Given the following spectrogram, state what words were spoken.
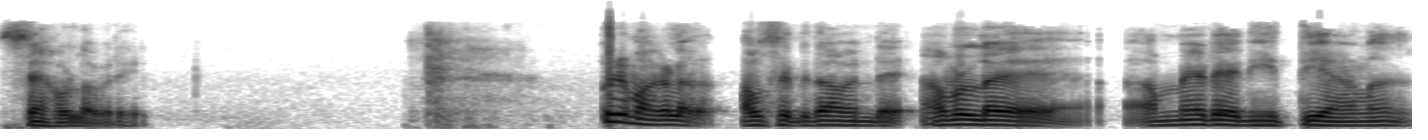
സ്നേഹമുള്ളവരെ ഒരു മകൾ ഔസപിതാവിന്റെ അവളുടെ അമ്മയുടെ അനീത്തിയാണ്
